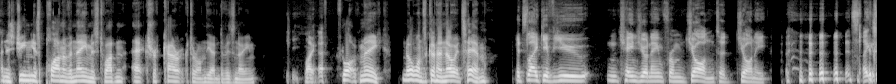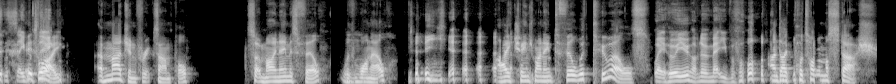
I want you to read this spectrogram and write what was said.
And his genius plan of a name is to add an extra character on the end of his name. Like- Yeah. Fuck me, no one's gonna know it's him. It's like if you change your name from John to Johnny. it's like It's- the same It's thing. like, imagine, for example, so my name is Phil with Mhm. one L. yeah. I changed my name to Phil with two L's, Wait, who are you? I've never met you before. and I put on a mustache.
